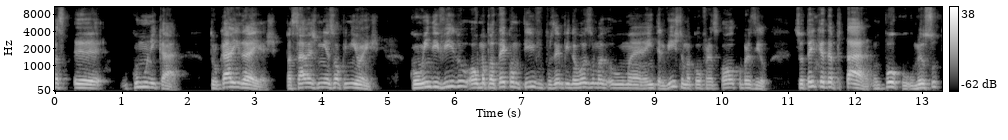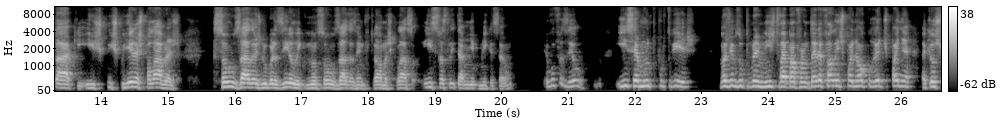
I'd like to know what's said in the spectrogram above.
uh, comunicar, trocar ideias, passar as minhas opiniões, com o indivíduo ou uma plateia como tive, por exemplo, ainda hoje uma, uma entrevista, uma conference call com o Brasil. Se eu tenho que adaptar um pouco o meu sotaque e escolher as palavras que são usadas no Brasil e que não são usadas em Portugal, mas que lá isso facilita a minha comunicação, eu vou fazê-lo. E isso é muito português. Nós vemos o Primeiro-Ministro vai para a fronteira, fala em espanhol com o rei de Espanha, aqueles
